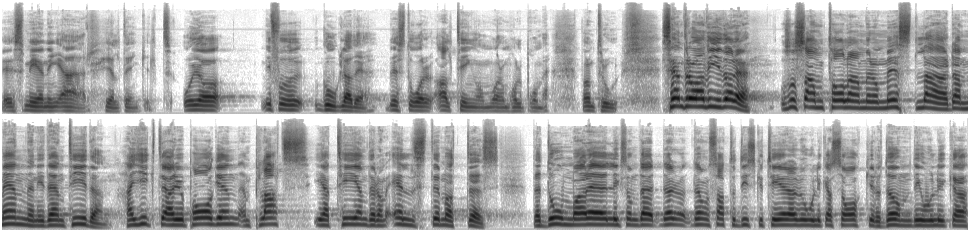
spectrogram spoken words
eh, mening är helt enkelt. Och jag ni får googla det. Det står allting om vad de håller på med, vad de tror. Sen drar han vidare och så samtalar han med de mest lärda männen i den tiden. Han gick till Areopagen, en plats i Aten där de äldste möttes. Där domare, liksom, där, där, där de satt och diskuterade olika saker och dömde i olika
